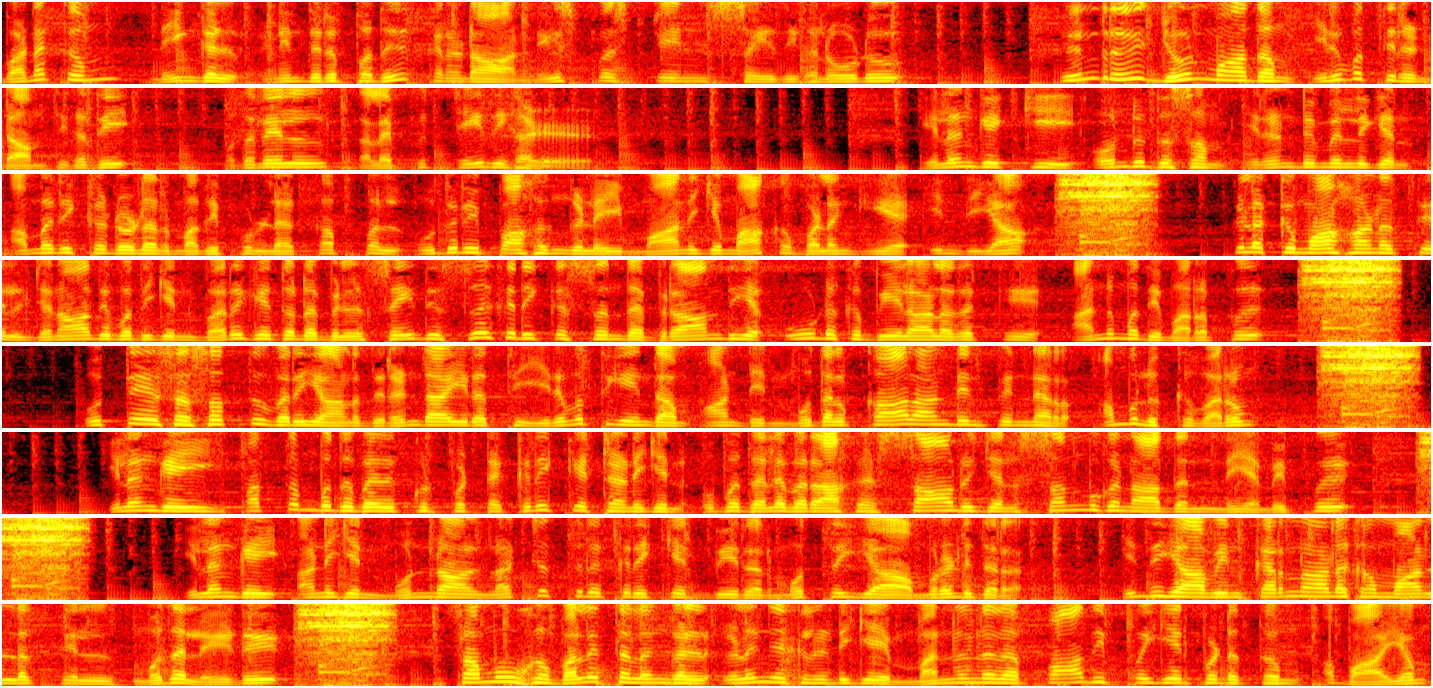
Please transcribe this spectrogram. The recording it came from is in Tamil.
வணக்கம். நீங்கள் இணைந்திருப்பது கனடா நியூஸ் பஸ்டின் செய்திகளோடு. இன்று ஜூன் மாதம் இருபத்தி இரண்டாம் திகதி. முதலில் தலைப்புச் செய்திகள். இலங்கைக்கு ஒன்று தசம் இரண்டு மில்லியன் அமெரிக்க டாலர் மதிப்புள்ள கப்பல் உதிரி பாகங்களை மானியமாக வழங்கிய இந்தியா. கிழக்கு மாகாணத்தில் ஜனாதிபதியின் வருகை தொடர்பில் செய்தி சேகரிக்க சென்ற பிராந்திய ஊடகவியலாளருக்கு அனுமதி மறுப்பு. உத்தேச சொத்து வரியானது இரண்டாயிரத்தி இருபத்தி ஐந்தாம் ஆண்டின் முதல் காலாண்டின் பின்னர் அமுலுக்கு வரும். இலங்கை பத்தொன்பது வயதுக்குட்பட்ட கிரிக்கெட் அணியின் உபதலைவராக சாருஜன் சண்முகநாதன் நியமிப்பு. இலங்கை அணியின் முன்னாள் நட்சத்திர கிரிக்கெட் வீரர் முத்தையா முரளிதரன் இந்தியாவின் கர்நாடக மாநிலத்தில் முதலீடு. சமூக வலைத்தளங்கள் இளைஞர்களிடையே மனநல பாதிப்பை ஏற்படுத்தும் அபாயம்.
